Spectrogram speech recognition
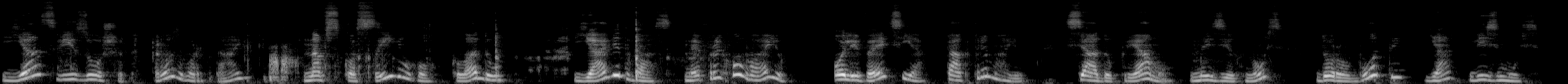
Я свій зошит розгортаю, навскоси його кладу. Я від вас не приховаю. Олівець я так тримаю. Сяду прямо, не зігнусь, до роботи я візьмусь.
